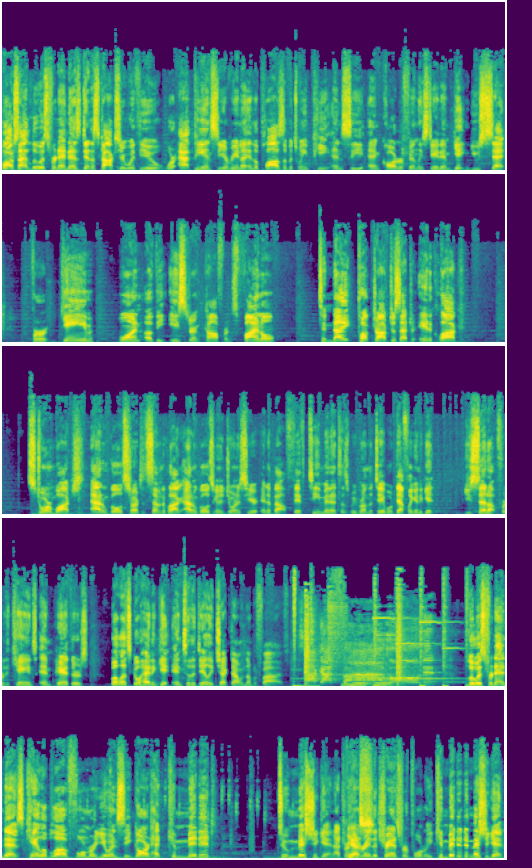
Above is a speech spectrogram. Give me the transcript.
Alongside Luis Fernandez, Dennis Cox here with you. We're at PNC Arena in the plaza between PNC and Carter Finley Stadium, getting you set for game one of the Eastern Conference Final. Tonight, puck drop just after 8 o'clock. Storm Watch, Adam Gold starts at 7 o'clock. Adam Gold is going to join us here in about 15 minutes as we run the table. Definitely going to get you set up for the Canes and Panthers. But let's go ahead and get into the daily checkdown with number five. Luis Fernandez, Caleb Love, former UNC guard, had committed to Michigan after Yes. entering the transfer portal. He committed to Michigan,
